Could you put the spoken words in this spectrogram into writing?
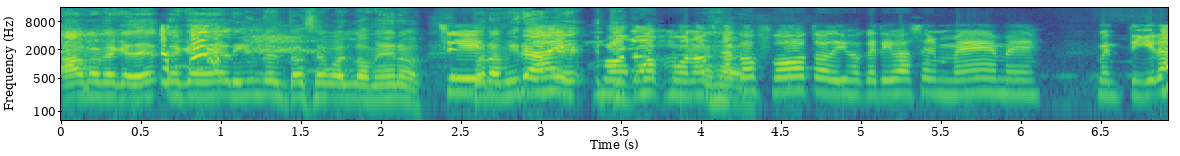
Ah, pues me quedé, me quedé lindo entonces por lo menos. Sí, Pero mira, no, y eh, Mono, Kiko- Mono Ajá. sacó fotos, dijo que te iba a hacer meme. Mentira.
